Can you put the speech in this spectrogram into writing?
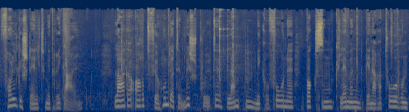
vollgestellt mit Regalen. Lagerort für hunderte Mischpulte, Lampen, Mikrofone, Boxen, Klemmen, Generatoren,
